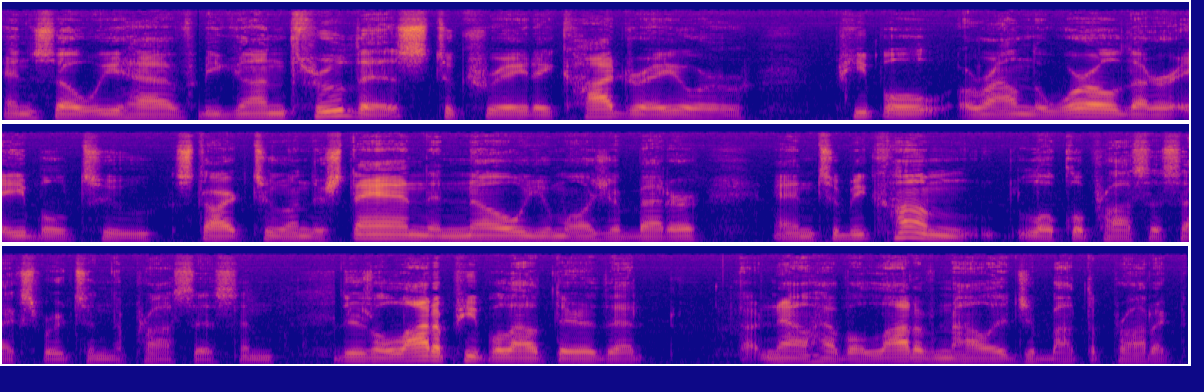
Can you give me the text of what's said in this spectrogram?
And so we have begun through this to create a cadre or people around the world that are able to start to understand and know Umoja better and to become local process experts in the process. And there's a lot of people out there that now have a lot of knowledge about the product.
